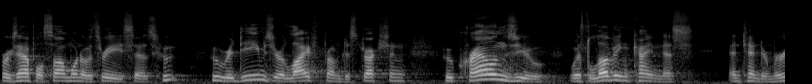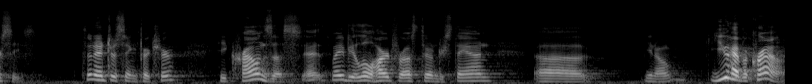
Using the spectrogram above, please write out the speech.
For example, Psalm 103 says, Who, who redeems your life from destruction, who crowns you with loving kindness and tender mercies. It's an interesting picture. He crowns us. It's maybe a little hard for us to understand. Uh, you know, you have a crown.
